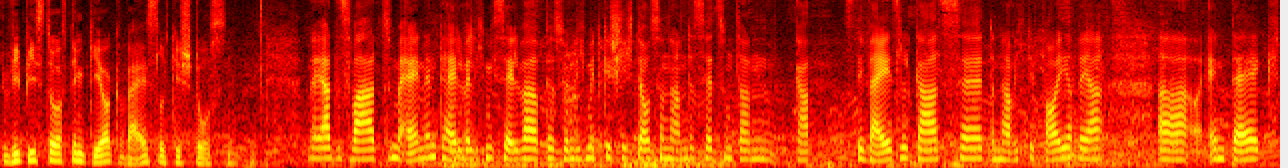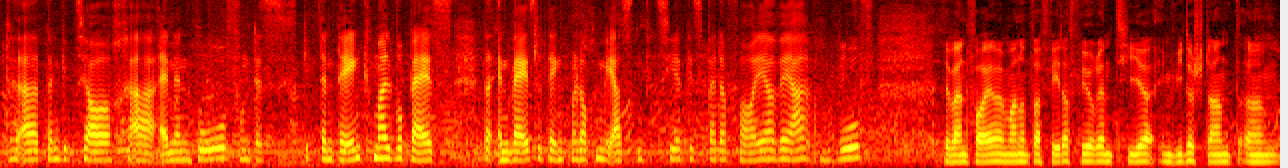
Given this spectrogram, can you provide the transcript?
Wie bist du auf den Georg Weisel gestoßen? Naja, das war zum einen Teil, weil ich mich selber persönlich mit Geschichte auseinandersetze und dann gab es die Weiselgasse, dann habe ich die Feuerwehr äh, entdeckt. Äh, dann gibt es ja auch äh, einen Hof und es gibt ein Denkmal, wobei es ein Weiseldenkmal auch im ersten Bezirk ist bei der Feuerwehr am Hof. Der war ein Feuerwehrmann und war federführend hier im Widerstand ähm,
